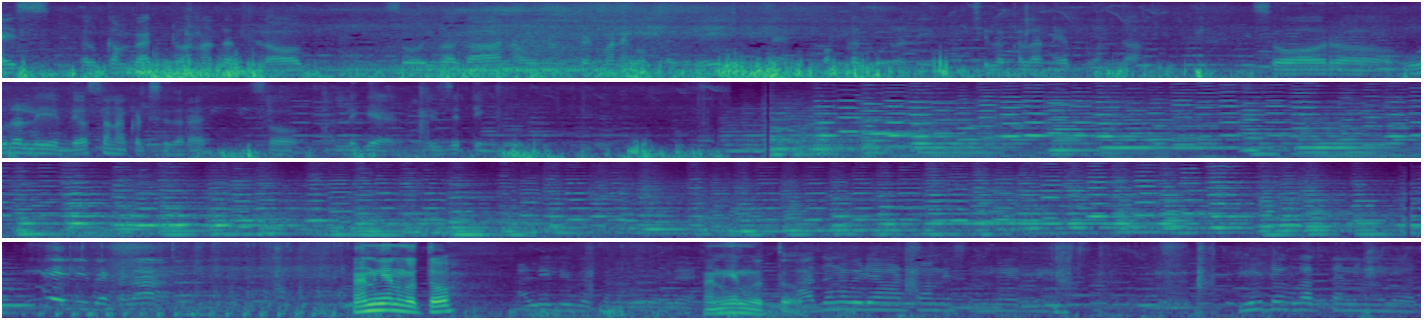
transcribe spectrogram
Guys welcome back to another blog so ಇವಾಗ ನಾವು ನನ್ನ ಫ್ರೆಂಡ್ ಮನೆಗೆ ಹೋಗ್ತಾ ಇದ್ದೀವಿ ಇಲ್ಲೇ ಪಕ್ಕದ ಊರಲ್ಲಿ ಚಿಲಕಲ ನೇರ್ಪು ಅಂತ. ಸೊ ಅವ್ರ ಊರಲ್ಲಿ ದೇವಸ್ಥಾನ ಕಟ್ಟಿಸಿದ್ದಾರೆ ಸೊ ಅಲ್ಲಿಗೆ ವಿಸಿಟಿಂಗ್ ನನಗೇನು ಗೊತ್ತು? ನನಗೇನು ಗೊತ್ತು? ಅದನ್ನು ವಿಡಿಯೋ ಮಾಡ್ಕೊಂಡು ಸುಮ್ಮನೆ ಇರಲಿ ಯೂಟ್ಯೂಬ್ಗೆ ಹಾಕ್ತಾನೆ ನಿಮಗೆ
